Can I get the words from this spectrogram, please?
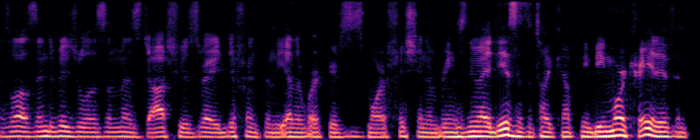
as well as individualism, as Josh, who is very different than the other workers, is more efficient and brings new ideas at the toy company, being more creative and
